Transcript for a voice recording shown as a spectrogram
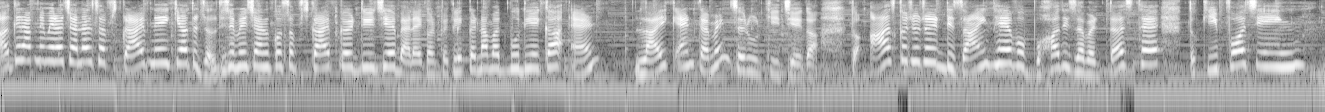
अगर आपने मेरा चैनल सब्सक्राइब नहीं किया तो जल्दी से मेरे चैनल को सब्सक्राइब कर दीजिए बेल आइकन पर क्लिक करना मत भूलिएगा एंड लाइक एंड कमेंट ज़रूर कीजिएगा। तो आज का जो डिज़ाइन है, वो बहुत ही ज़बरदस्त है। तो कीप वॉचिंग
